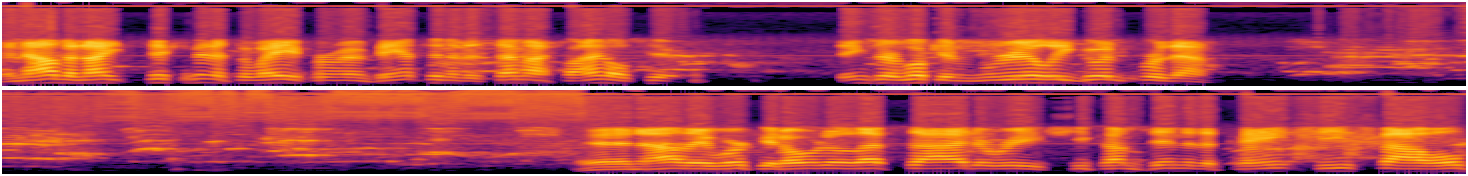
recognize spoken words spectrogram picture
And now the Knights six minutes away from advancing to the semifinals here. Things are looking really good for them. And now they work it over to the left side to Reese. She comes into the paint. She's fouled.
